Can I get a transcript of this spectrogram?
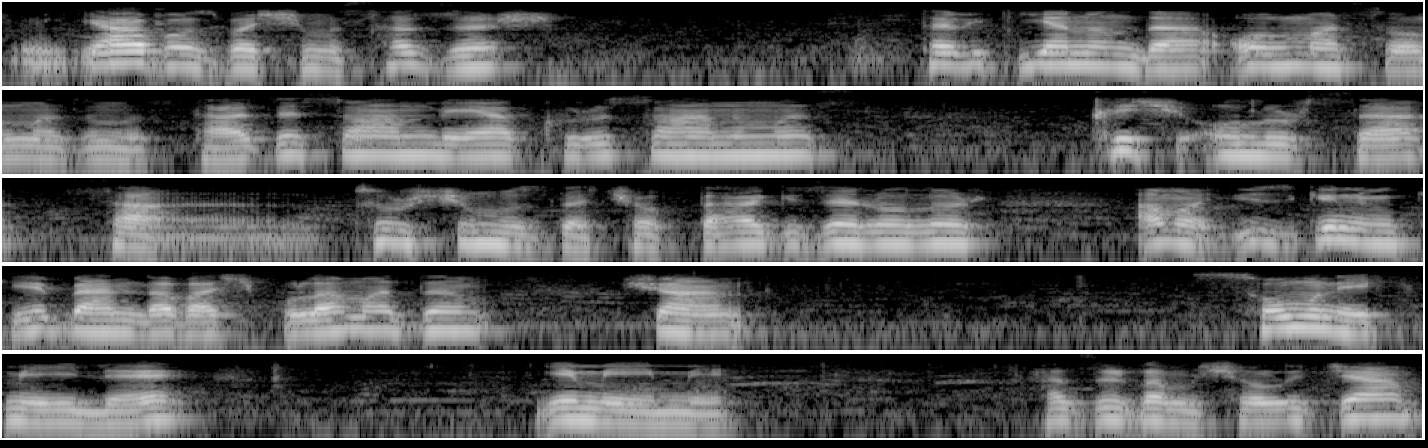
Şimdi yağ bozbaşımız hazır. Tabii ki yanında olmazsa olmazımız taze soğan veya kuru soğanımız. Kış olursa sa- turşumuz da çok daha güzel olur. Ama üzgünüm ki ben lavaş bulamadım. Şu an somun ekmeğiyle yemeğimi hazırlamış olacağım.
